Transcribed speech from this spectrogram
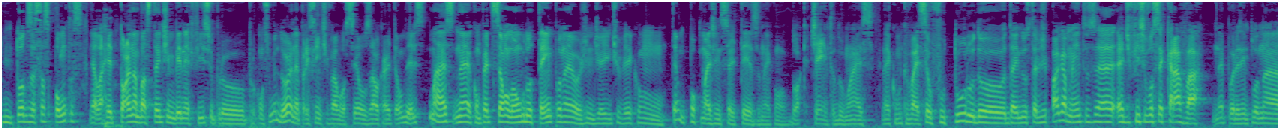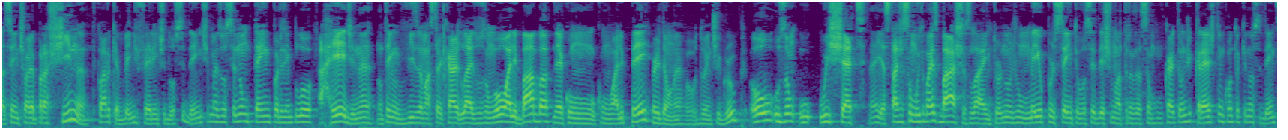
em todas essas pontas, ela retorna bastante em benefício para o consumidor, né? Para incentivar você a usar o cartão deles. Mas, né, competição ao longo do tempo, né? Hoje em dia a gente vê com tem um pouco mais de incerteza, né? Com blockchain e tudo mais, né? Como que vai ser o futuro do, da indústria de pagamentos é, é difícil você cravar, né? Por exemplo, na, se a gente olha para a China, claro que é bem diferente do Ocidente, mas você não tem, por exemplo, a rede, né? Não tem o Visa, Mastercard lá, eles usam ou o Alibaba, né? Com, com o Alipay, perdão, né? O Doente Group, ou usam o WeChat, né? E as taxas são muito mais baixas lá, em torno de um meio por cento você deixa uma transação com cartão de crédito, enquanto aqui no Ocidente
